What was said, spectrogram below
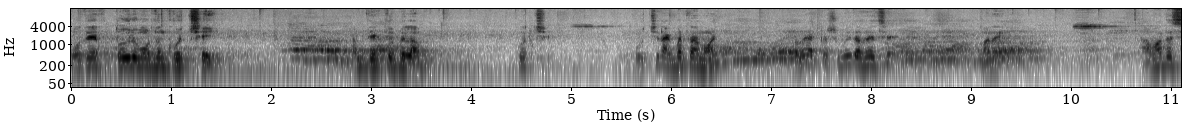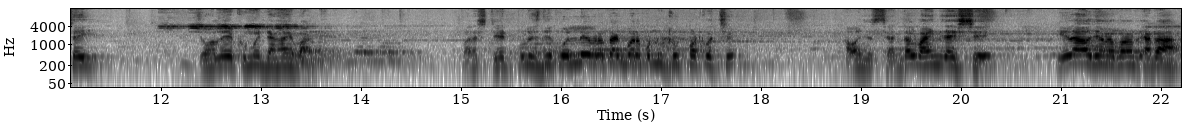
ওদের তৈলমর্দন করছেই। আমি দেখতে পেলাম। করছে। করছে না একবার তা নয়। তবে একটা সুবিধা হয়েছে। মানে আমাদের সেই জলে কুমির ডাঙায় বাঘ। মানে স্টেট পুলিশ দিয়ে করলে ওরা তো একবার লুট লুটপাট করছে। আবার যে সেন্ট্রাল বাহিনী যা এসছে, এরাও যেন কোনো একটা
